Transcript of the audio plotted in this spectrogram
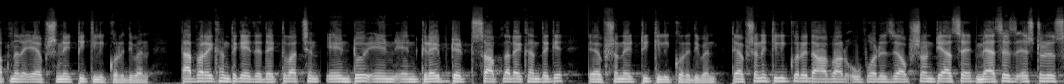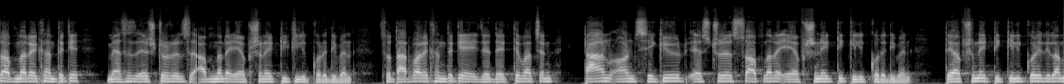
আপনারা এই অপশানে একটি ক্লিক করে দিবেন। তারপর এখান থেকে এই যে দেখতে পাচ্ছেন end to end encrypted so আপনারা এখান থেকে এই অপশনে একটি ক্লিক করে দিবেন। তো অপশনে ক্লিক করে দেওয়ার পর উপরে যে অপশনটি আছে মেসেজ স্টোরেজ সো আপনারা এখান থেকে মেসেজ স্টোরেজ আপনারা এই অপশনে একটি ক্লিক করে দিবেন। সো তারপর এখান থেকে এই যে দেখতে পাচ্ছেন turn on secure storage so আপনারা এই অপশনে একটি ক্লিক করে দিবেন। তো এই অপশনে একটি ক্লিক করে দিলাম,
